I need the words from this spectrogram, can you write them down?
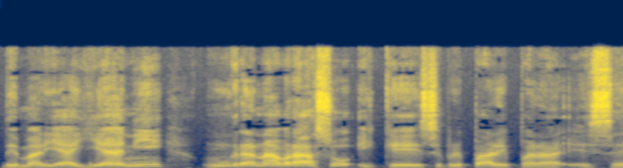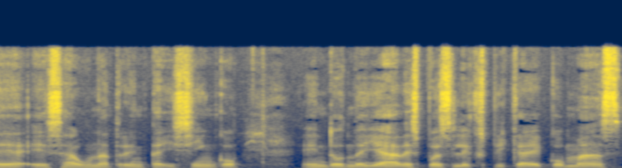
de María Yani, un gran abrazo y que se prepare para esa, esa 1.35 en donde ya después le explicaré con más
